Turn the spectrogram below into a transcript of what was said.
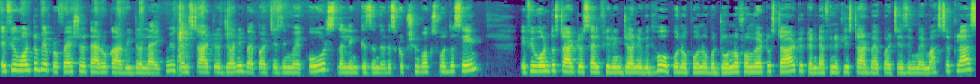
If you want to be a professional tarot card reader like me, you can start your journey by purchasing my course. The link is in the description box for the same. If you want to start your self healing journey with Ho'oponopono, but don't know from where to start, you can definitely start by purchasing my masterclass.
